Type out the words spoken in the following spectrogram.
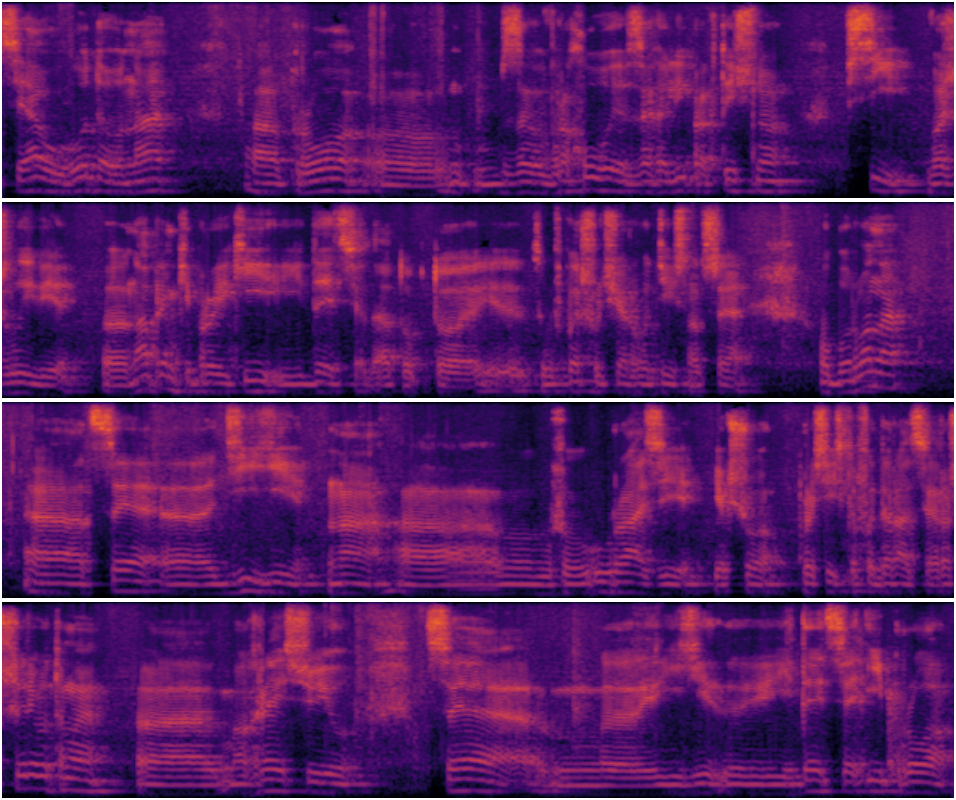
ця угода вона е, про е, враховує взагалі практично всі важливі напрямки, про які йдеться. Да? Тобто, в першу чергу дійсно це оборона. Е, Це е, дії на е, у разі, якщо Російська Федерація розширюватиме агресію, це йдеться і про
